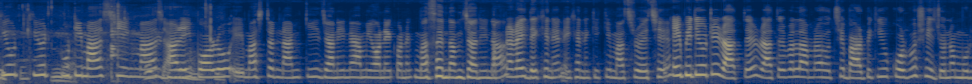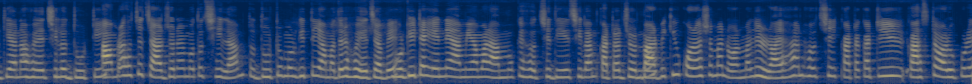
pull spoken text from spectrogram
কিউট কিউট পুঁটি মাছ শিং মাছ আর এই বড় এই মাছটার নাম কি জানি না আমি অনেক অনেক মাছের নাম জানি না। আপনারাই দেখে নেন এখানে কি কি মাছ রয়েছে। এই ভিডিওটি রাতের রাতের বেলা আমরা হচ্ছে বারবিকিউ করব সেই জন্য মুরগি আনা হয়েছিল দুটি। আমরা হচ্ছে চারজনের মতো ছিলাম তো দুটো মুরগিতেই আমাদের হয়ে যাবে। মুরগিটা এনে আমি আমার আম্মুকে হচ্ছে দিয়েছিলাম কাটার জন্য। বারবিকিউ করার সময় নর্মালি রায়হান হচ্ছে এই কাটাকাটির কাজটা ওর উপরে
